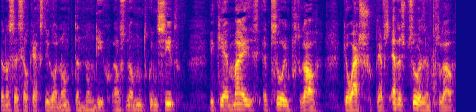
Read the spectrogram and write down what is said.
eu não sei se ele quer que se diga o nome, portanto não digo. É um senhor muito conhecido e que é mais a pessoa em Portugal que eu acho que deve ser. É das pessoas em Portugal,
